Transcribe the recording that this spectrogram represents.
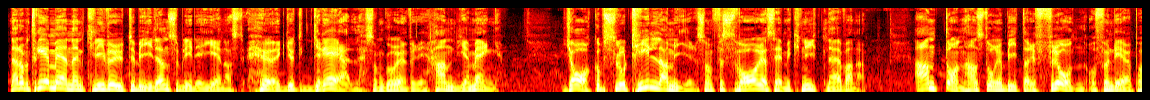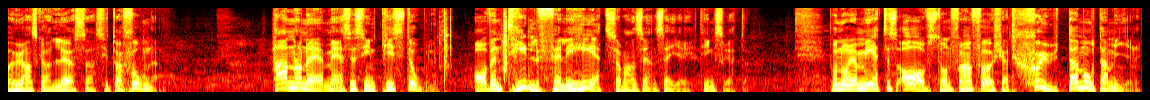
När de tre männen kliver ut ur bilen så blir det genast högljutt gräl som går över i handgemäng. Jakob slår till Amir som försvarar sig med knytnävarna. Anton han står en bit därifrån och funderar på hur han ska lösa situationen. Han har med sig sin pistol. Av en tillfällighet som han sen säger i tingsrätten. På några meters avstånd får han för sig att skjuta mot Amir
